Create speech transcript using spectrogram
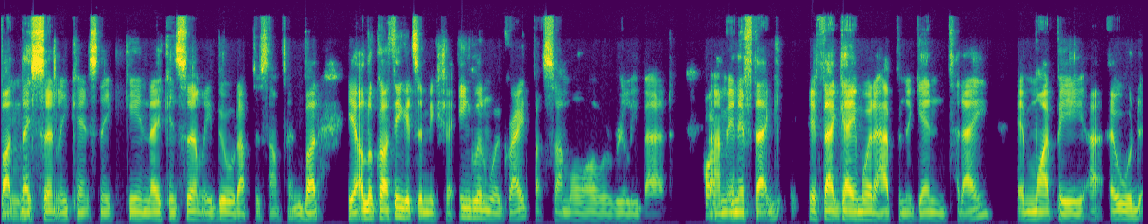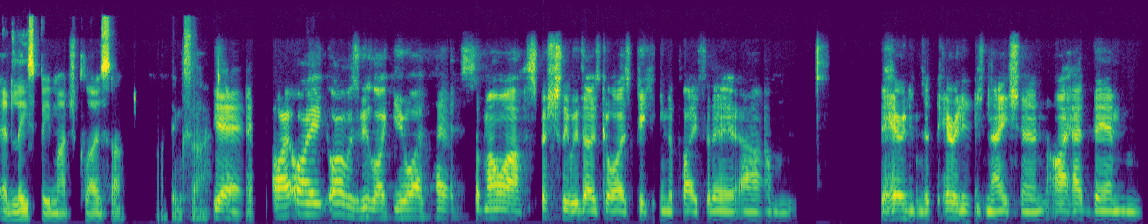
but mm. they certainly can sneak in. They can certainly build up to something. But yeah, look, I think it's a mixture. England were great, but Samoa were really bad. Um, and if that if that game were to happen again today, it might be uh, it would at least be much closer. I think so. Yeah, I, I, I was a bit like you. I had Samoa, especially with those guys picking to play for their um the heritage heritage nation. I had them.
